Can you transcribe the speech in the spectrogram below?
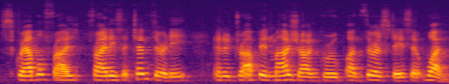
Scrabble Fri- Fridays at 10.30, and a drop-in Mahjong group on Thursdays at 1.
